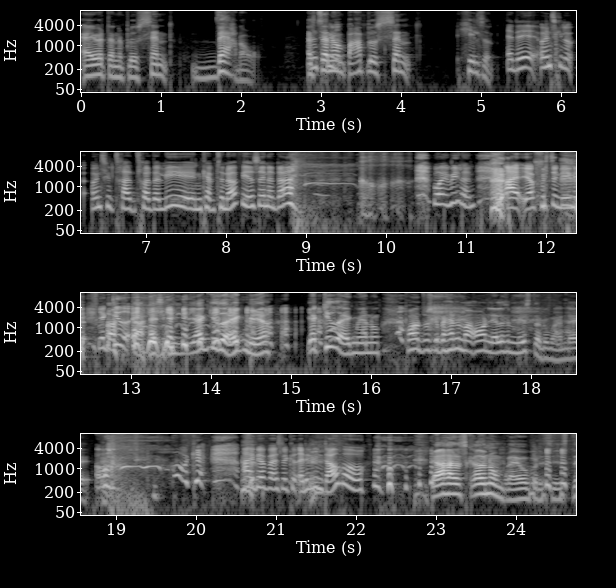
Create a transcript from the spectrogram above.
er jo, at den er blevet sendt hvert år. Altså, den er jo Undskyld. bare blevet sendt hele tiden. Er det... Undskyld, undskyld træt, tror der lige en Captain Obvious ind ad døren? Hvor Emil han? Ej, jeg er fuldstændig enig. Jeg gider Nej, jeg gider ikke mere. Jeg gider ikke mere nu. Prøv, du skal behandle mig ordentligt, ellers så mister du mig en dag. Åh, okay. Ej, det er faktisk lidt. Er det din dagbog? Jeg har skrevet nogle breve på det sidste.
